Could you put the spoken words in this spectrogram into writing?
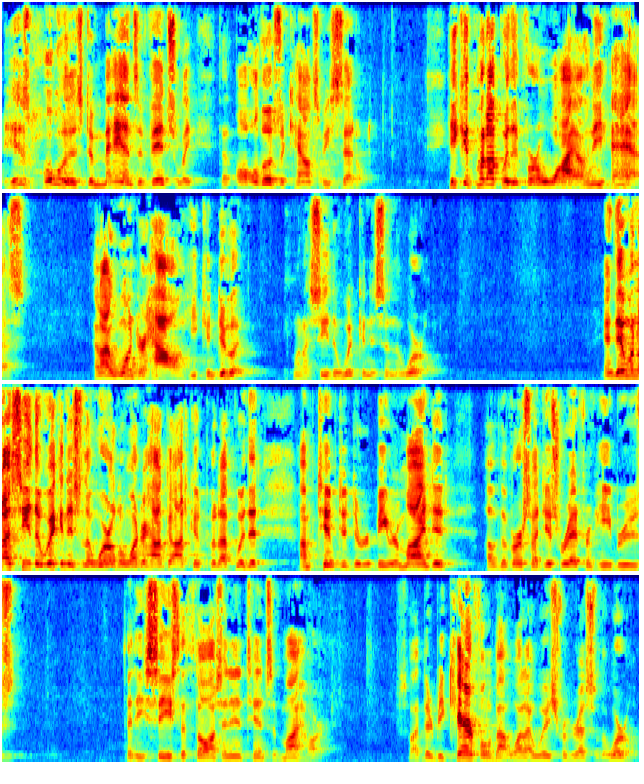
his holiness demands eventually that all those accounts be settled. He can put up with it for a while, and he has. And I wonder how he can do it when I see the wickedness in the world. And then when I see the wickedness in the world and wonder how God could put up with it, I'm tempted to be reminded of the verse I just read from Hebrews that he sees the thoughts and intents of my heart. So I better be careful about what I wish for the rest of the world.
